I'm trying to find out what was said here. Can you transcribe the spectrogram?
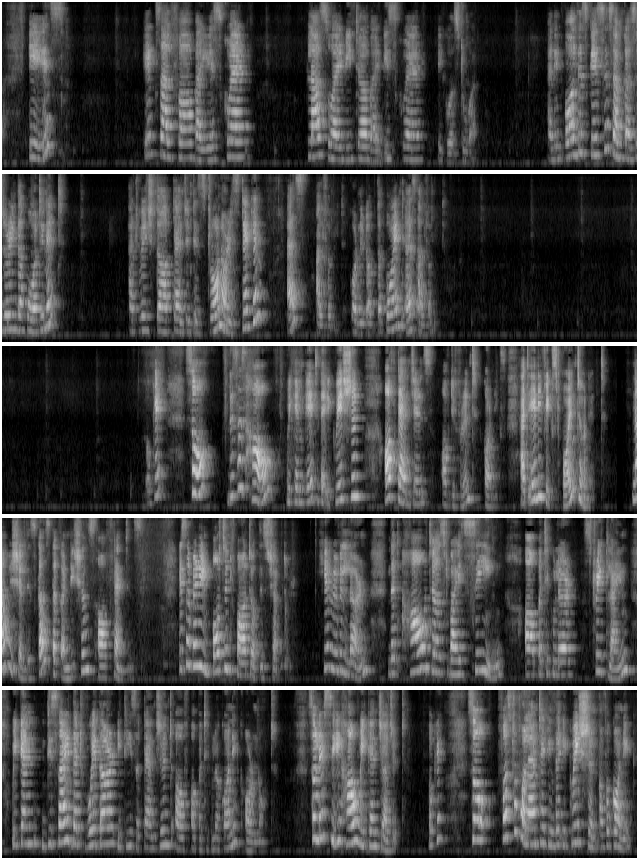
is x alpha by a square plus y beta by b square equals to 1. And in all these cases, I am considering the coordinate at which the tangent is drawn or is taken as alpha beta. Coordinate of the point as alpha beta. Okay. So, this is how we can get the equation of tangents of different conics at any fixed point on it. Now we shall discuss the conditions of tangency. It's a very important part of this chapter. Here we will learn that how just by seeing a particular straight line, we can decide that whether it is a tangent of a particular conic or not. So let's see how we can judge it. Okay. So First of all, I am taking the equation of a conic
